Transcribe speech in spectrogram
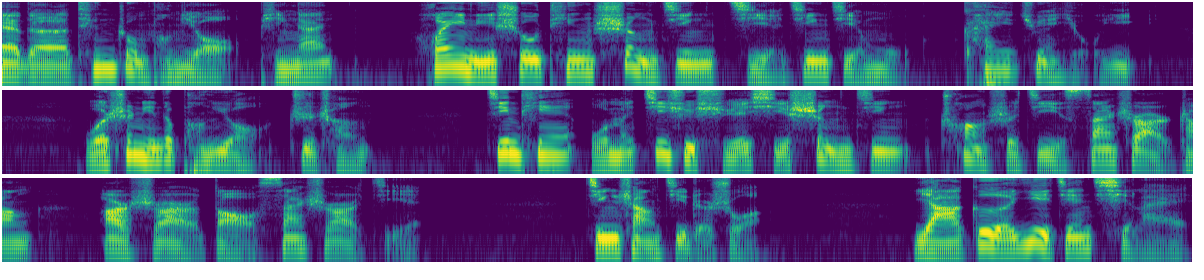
爱的听众朋友，平安！欢迎您收听《圣经解经》节目《开卷有益》，我是您的朋友志成。今天我们继续学习《圣经·创世纪》三十二章二十二到三十二节。经上记着说，雅各夜间起来，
